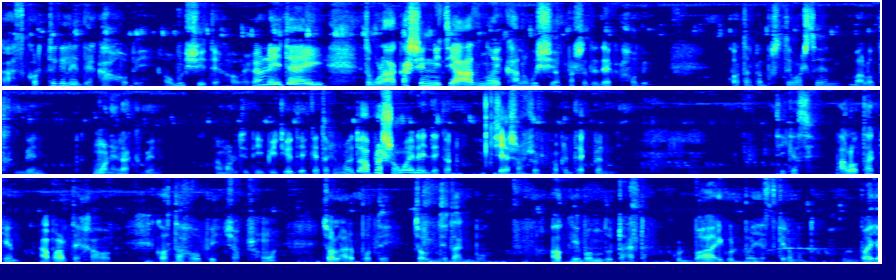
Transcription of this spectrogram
কাজ করতে গেলে দেখা হবে, অবশ্যই দেখা হবে। কারণ এইটাই, এত বড় আকাশের নিচে আজ নয়, কাল অবশ্যই আপনার সাথে দেখা হবে। কথাটা বুঝতে পারছেন? ভালো থাকবেন, মনে রাখবেন। আমার যদি ভিডিও দেখে থাকেন, হয়তো আপনার সময় নেই দেখার। শেষ অংশ আপনি দেখবেন না। ঠিক আছে, ভালো থাকেন, আবার দেখা হবে, কথা হবে সব সময় চলার পথে চলতে থাকব। ওকে বন্ধু টাটা। গুড বাই গুড বাই আজকের মতো। গুড বাই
